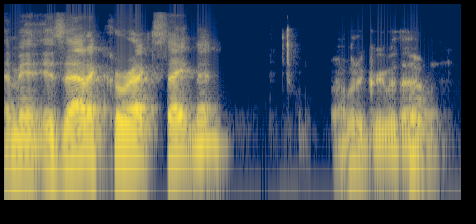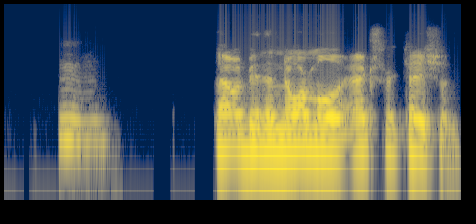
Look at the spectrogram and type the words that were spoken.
I mean, is that a correct statement? I would agree with that. Mm-hmm. That would be the normal expectation.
